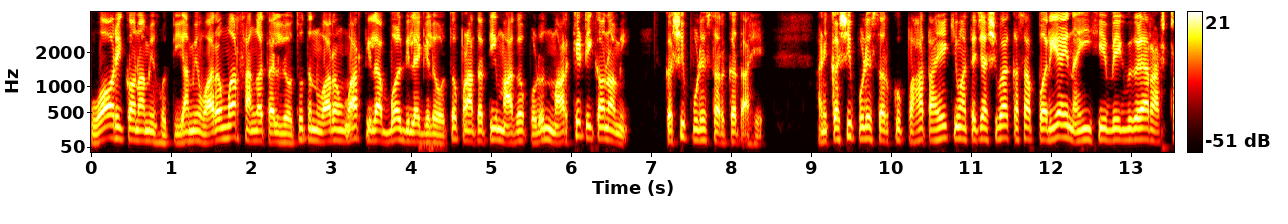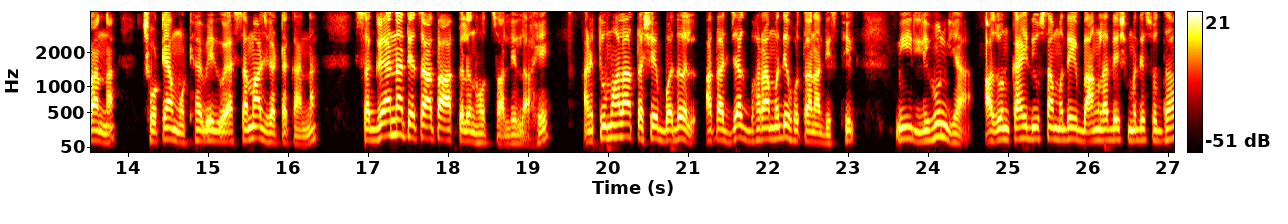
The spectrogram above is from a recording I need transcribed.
वॉर इकॉनॉमी होती आम्ही वारंवार सांगत आलेलो होतो तर वारंवार तिला बळ दिलं गेलं होतं पण आता ती मागं पडून मार्केट इकॉनॉमी कशी पुढे सरकत आहे आणि कशी पुढे सरकू पाहत आहे किंवा त्याच्याशिवाय कसा पर्याय नाही हे वेगवेगळ्या राष्ट्रांना छोट्या मोठ्या वेगवेगळ्या समाज घटकांना सगळ्यांना त्याचं आता आकलन होत चाललेलं आहे. आणि तुम्हाला तसे बदल आता जगभरामध्ये होताना दिसतील. मी लिहून घ्या. अजून काही दिवसामध्ये बांगलादेशमध्ये सुद्धा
